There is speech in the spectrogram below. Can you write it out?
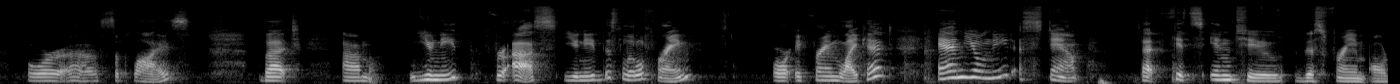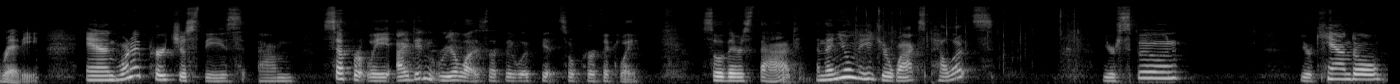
for uh, supplies. But um, you need, for us, you need this little frame or a frame like it. And you'll need a stamp that fits into this frame already. And when I purchased these um, separately, I didn't realize that they would fit so perfectly. So there's that. And then you'll need your wax pellets, your spoon, your candle,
